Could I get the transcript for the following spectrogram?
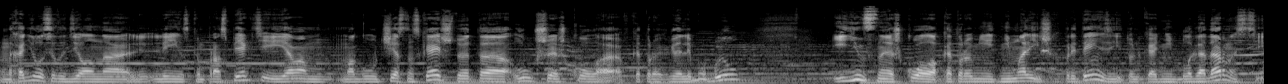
Находилось это дело на Ленинском проспекте, и я вам могу честно сказать, что это лучшая школа, в которой я когда-либо был. Единственная школа, в которой меня нет ни малейших претензий, только одни благодарности.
